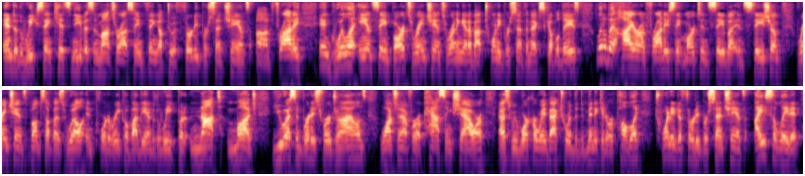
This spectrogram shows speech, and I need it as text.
End of the week, St. Kitts, Nevis, and Montserrat, same thing, up to a 30% chance on Friday. Anguilla and St. Bart's, rain chance running at about 20% the next couple days. A little bit higher on Friday, St. Martin, Saba, and Statia. Rain chance bumps up as well in Puerto Rico by the end of the week, but not much. U.S. and British Virgin Islands watching out for a passing shower as we work our way back toward the Dominican Republic. 20 to 30 percent chance isolated.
